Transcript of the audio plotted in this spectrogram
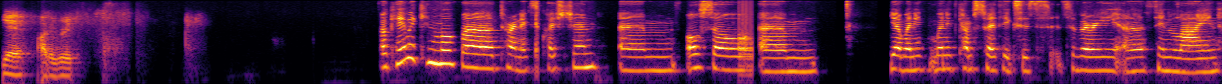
yeah, I'd agree. Okay, we can move uh, to our next question. Um, also, um, yeah, when it when it comes to ethics, it's it's a very uh, thin line.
